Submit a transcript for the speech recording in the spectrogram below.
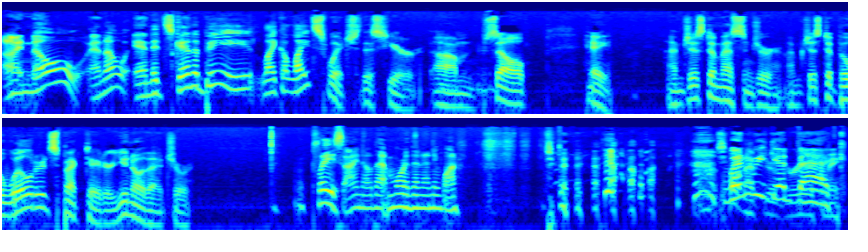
I know, I know, and it's going to be like a light switch this year. Um, so, hey, I'm just a messenger. I'm just a bewildered spectator. You know that, sure. Please, I know that more than anyone. when we get back,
